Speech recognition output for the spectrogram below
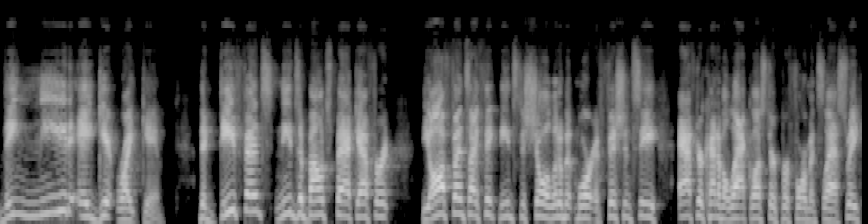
They need a get right game. The defense needs a bounce back effort. The offense, I think, needs to show a little bit more efficiency after kind of a lackluster performance last week.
